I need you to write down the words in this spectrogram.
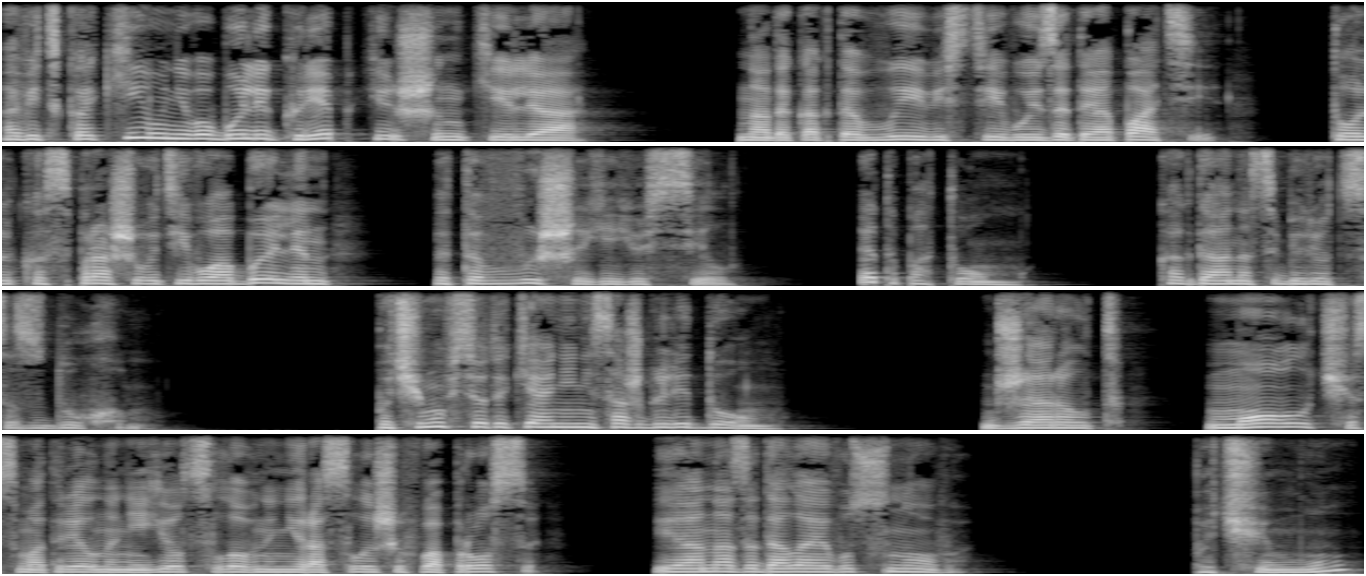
А ведь какие у него были крепкие шинкеля. Надо как-то вывести его из этой апатии. Только спрашивать его об Эллен — это выше ее сил. Это потом, когда она соберется с духом. Почему все-таки они не сожгли дом? Джеральд молча смотрел на нее, словно не расслышав вопросы, и она задала его снова. «Почему?»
